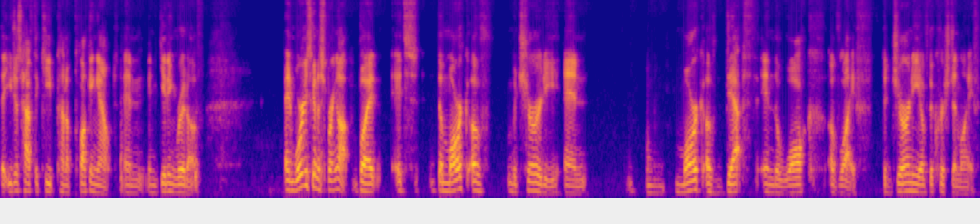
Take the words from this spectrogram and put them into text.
That you just have to keep kind of plucking out and and getting rid of. And worry's going to spring up, but it's the mark of maturity and mark of depth in the walk of life, the journey of the Christian life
